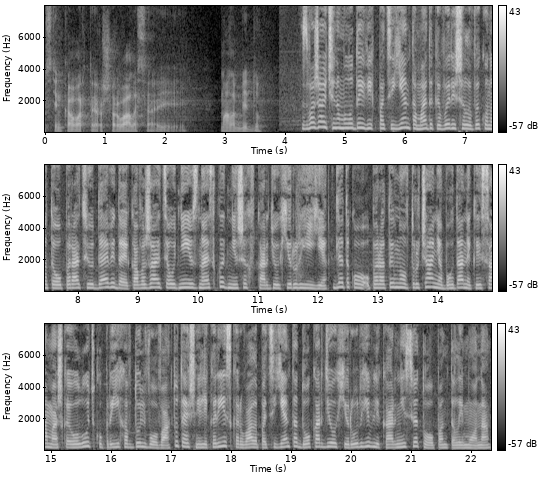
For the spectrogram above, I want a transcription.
стінка аорти розшарувалася і мала біду. Зважаючи на молодий вік пацієнта, медики вирішили виконати операцію Девіда, яка вважається однією з найскладніших в кардіохірургії. Для такого оперативного втручання Богдан, який сам мешкає у Луцьку, приїхав до Львова. Тутешні лікарі скерували пацієнта до кардіохірургів лікарні святого Пантелеймона.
